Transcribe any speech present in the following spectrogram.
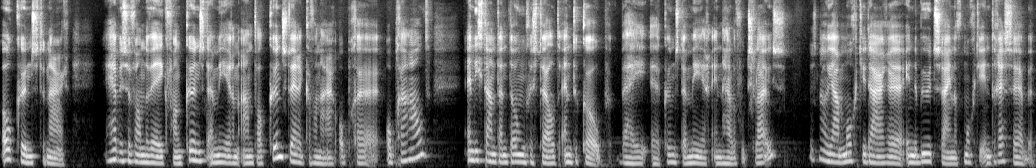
ook kunstenaar, hebben ze van de week van Kunst en Meer een aantal kunstwerken van haar opge opgehaald. En die staan tentoongesteld en te koop bij uh, Kunst en Meer in Hellevoetsluis. Dus nou ja, mocht je daar uh, in de buurt zijn of mocht je interesse hebben,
